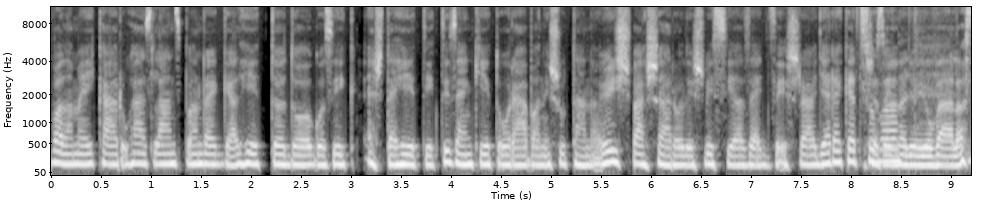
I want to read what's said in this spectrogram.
valamelyik áruházláncban reggel héttől dolgozik, este hétig, 12 órában, és utána ő is vásárol, és viszi az egyzésre a gyereket. És szóval... ez egy nagyon jó válasz.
